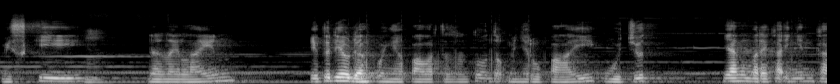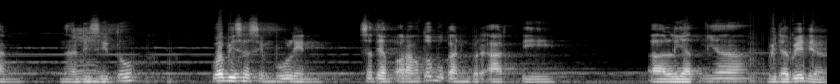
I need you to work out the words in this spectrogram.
Whiskey Hmm. dan lain-lain itu dia udah punya power tertentu untuk menyerupai wujud yang mereka inginkan. Nah, di Hmm. situ gue bisa simpulin setiap orang tuh bukan berarti eh, lihatnya beda-beda.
